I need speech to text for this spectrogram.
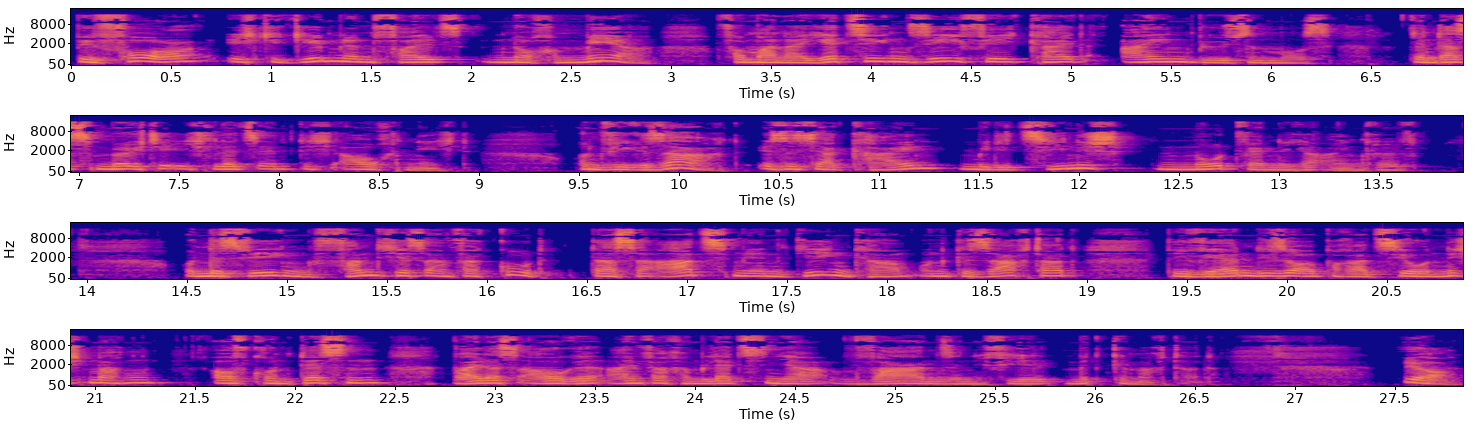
bevor ich gegebenenfalls noch mehr von meiner jetzigen Sehfähigkeit einbüßen muss. Denn das möchte ich letztendlich auch nicht. Und wie gesagt, ist es ja kein medizinisch notwendiger Eingriff. Und deswegen fand ich es einfach gut, dass der Arzt mir entgegenkam und gesagt hat, wir werden diese Operation nicht machen, aufgrund dessen, weil das Auge einfach im letzten Jahr wahnsinnig viel mitgemacht hat. Ja,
